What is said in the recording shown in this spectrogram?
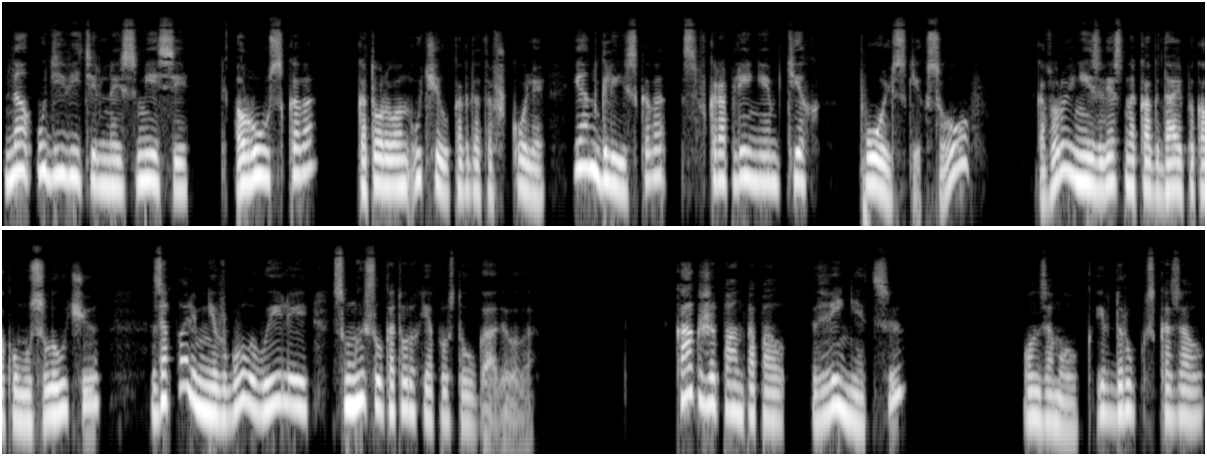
на удивительной смеси русского который он учил когда-то в школе, и английского с вкраплением тех польских слов, которые неизвестно когда и по какому случаю запали мне в голову или смысл которых я просто угадывала. «Как же пан попал в Венецию?» Он замолк и вдруг сказал,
